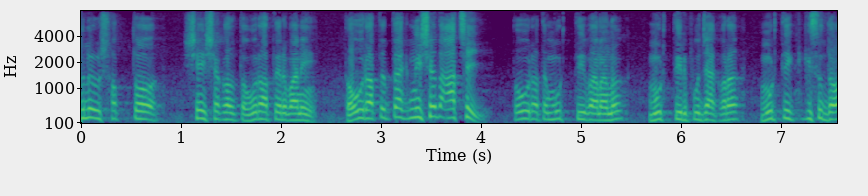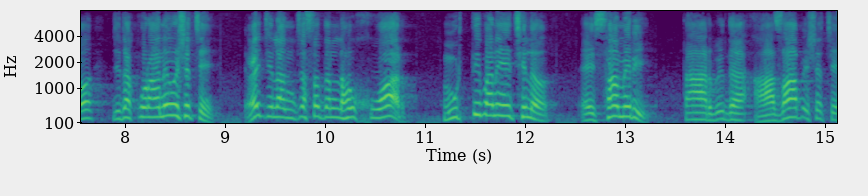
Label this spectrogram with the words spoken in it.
হলেও সত্য, সেই সকল তৌরাতের বাণী, তৌরাতে তো এক নিষেধ আছেই। তৌরাতে মূর্তি বানানো মূর্তির পূজা করা, মূর্তিকে কিছু দেওয়া, যেটা কোরআনেও এসেছে। মূর্তি বানিয়েছিল এই সামেরি, তার বিরুদ্ধে আজাব এসেছে,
